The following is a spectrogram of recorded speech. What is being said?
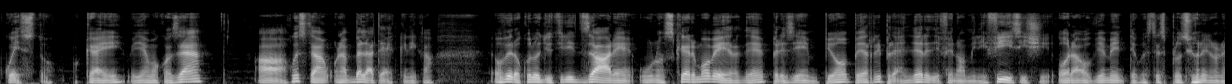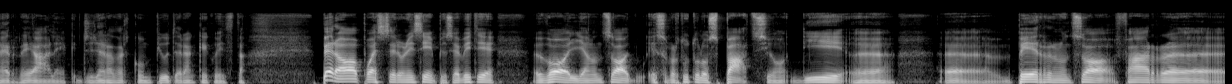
questo, ok? Vediamo cos'è. Ah, questa è una bella tecnica, ovvero quello di utilizzare uno schermo verde, per esempio, per riprendere dei fenomeni fisici. Ora, ovviamente, questa esplosione non è reale, è generata al computer anche questa. Però può essere un esempio, se avete voglia, non so, e soprattutto lo spazio di... Eh, eh, per non so far eh,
